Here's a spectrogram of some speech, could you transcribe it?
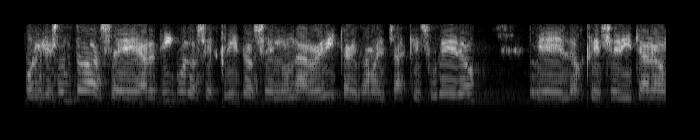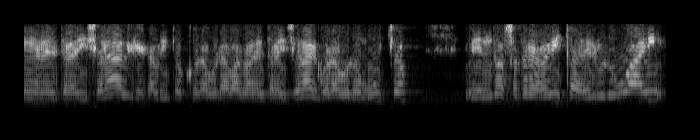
porque son todos eh, artículos escritos en una revista que se llama El Chasque Surero, eh, los que se editaron en el tradicional, que Carlitos colaboraba con el tradicional, colaboró mucho, en dos o tres revistas del Uruguay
